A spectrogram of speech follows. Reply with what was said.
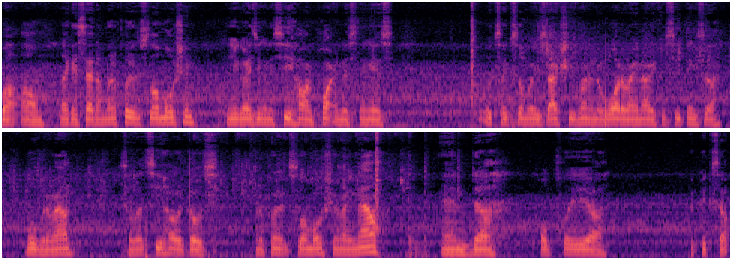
but um like I said I'm gonna put it in slow motion and you guys are gonna see how important this thing is. Looks like somebody's actually running the water right now. You can see things uh, moving around. So let's see how it goes. I'm gonna put it in slow motion right now and uh, hopefully uh, it picks up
